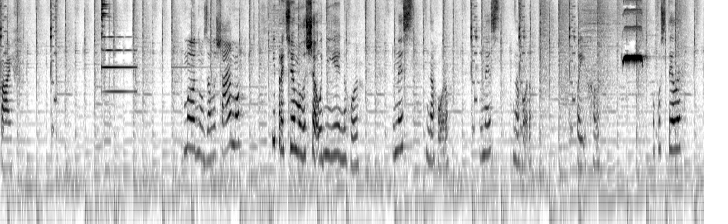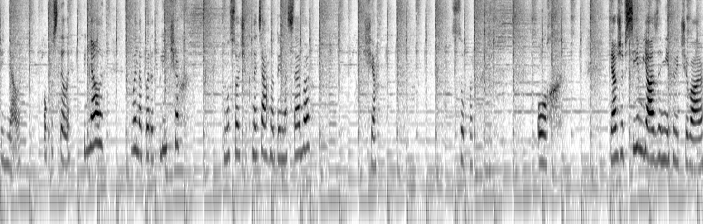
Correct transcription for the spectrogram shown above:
кайф. Ми одну залишаємо і працюємо лише однією ногою. Вниз, нагору. Вниз, нагору. Поїхали. Опустили, підняли. Опустили, підняли. Ви на передпліччях. Носочок натягнутий на себе. Ще. Супер. Ох. Я вже всі м'язи ніг відчуваю,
